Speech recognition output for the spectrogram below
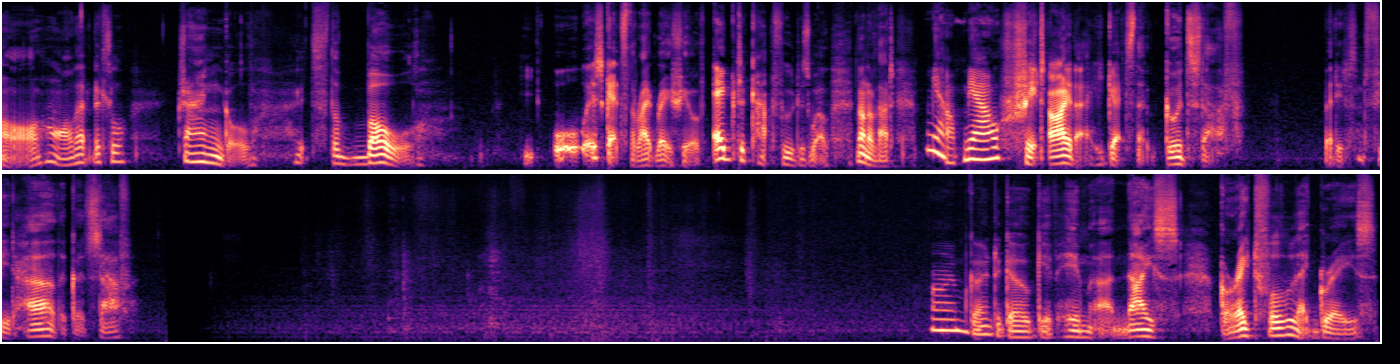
Oh, oh, that little jangle. It's the bowl. He always gets the right ratio of egg to cat food as well. None of that meow meow shit either. He gets the good stuff. But he doesn't feed her the good stuff. I'm going to go give him a nice, grateful leg graze.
